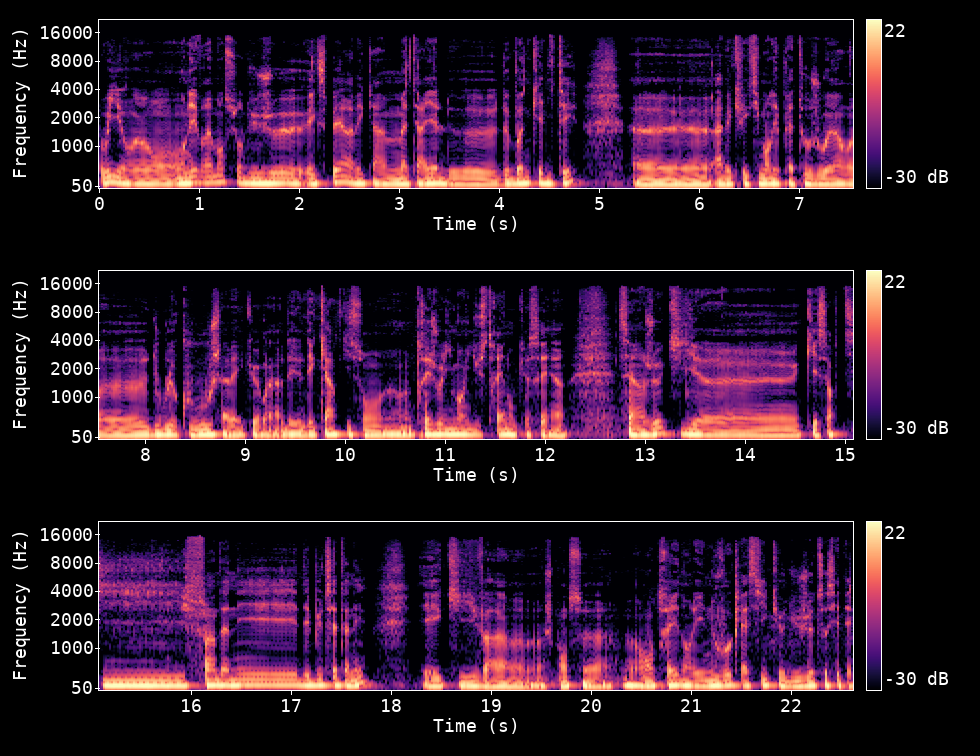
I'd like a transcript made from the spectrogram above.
Oui, on, est vraiment sur du jeu expert avec un matériel de, bonne qualité, euh, avec effectivement des plateaux joueurs euh, double couche, avec voilà des, cartes qui sont très joliment illustrées. Donc c'est c'est un jeu qui qui est sorti fin d'année, début de cette année, et qui va, euh, je pense, euh, rentrer dans les nouveaux classiques du jeu de société.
